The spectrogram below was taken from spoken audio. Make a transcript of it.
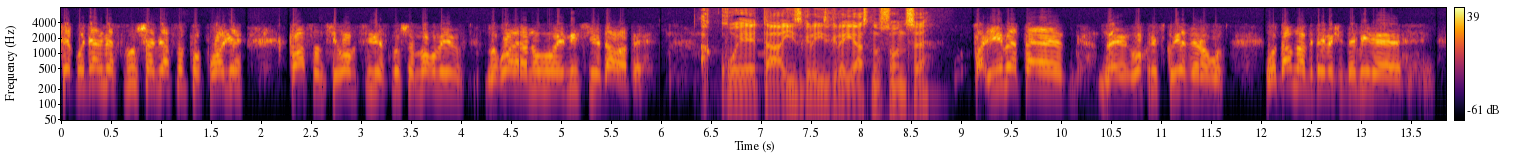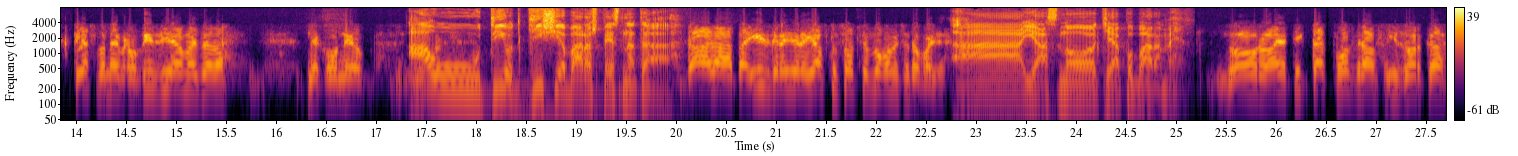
Секој ден ме слушам, јас сум по поле, па сум си овци, ве слушам, многу ви благодарам на овој емисија давате. А кој е таа изгре, изгре јасно сонце? Па името е на Охридско езеро. Одамна би требаше да биде песма на Евровизија, ама за да некој не... Ау, ти од Гиш ја бараш песната. Да, да, та изградира јасно сонце, многу ми се допаѓа. А, јасно, ќе ја побараме. Добро, ајде тик-так, поздрав и Зорка.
